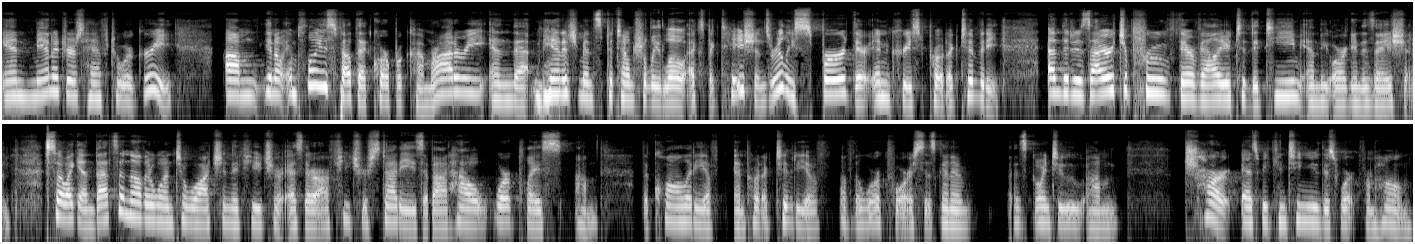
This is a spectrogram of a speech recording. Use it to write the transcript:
And managers have to agree. Um, you know, employees felt that corporate camaraderie and that management's potentially low expectations really spurred their increased productivity and the desire to prove their value to the team and the organization. So, again, that's another one to watch in the future as there are future studies about how workplace, um, the quality of and productivity of, of the workforce is going to is going to um, chart as we continue this work from home.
